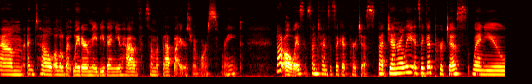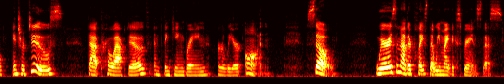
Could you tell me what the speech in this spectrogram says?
um, until a little bit later maybe then you have some of that buyer's remorse right? Not always. Sometimes it's a good purchase. But generally it's a good purchase when you introduce that proactive and thinking brain earlier on. So where is another place that we might experience this?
